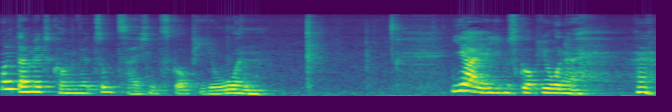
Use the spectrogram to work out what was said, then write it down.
Und damit kommen wir zum Zeichen Skorpion. Ja, ihr lieben Skorpione,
